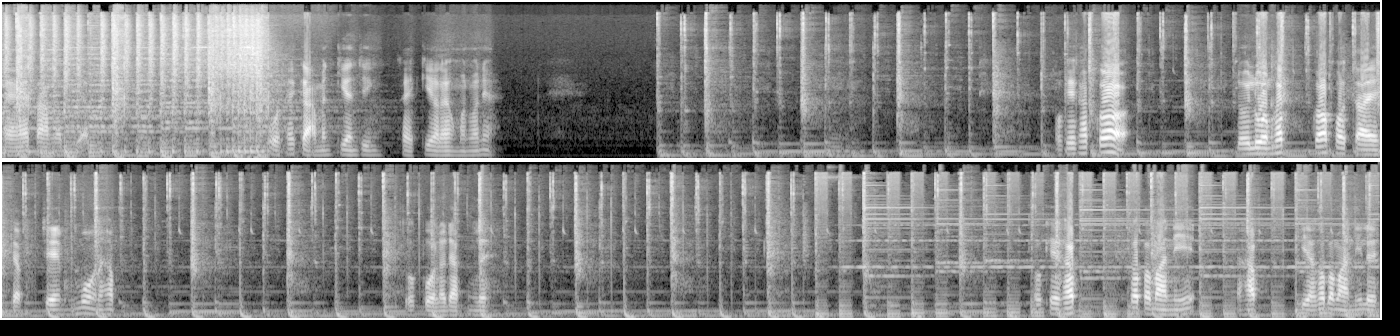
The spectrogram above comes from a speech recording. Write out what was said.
แพ้ตามระเบียบโอ้ไทกะมันเกียนจริง ใส่เกียร์อะไรของมันวะเนี่ยโอเคครับก็โดยรวมครับก็พอใจกับเจมม่วงนะครับ ตัวปวดระดับหนึงเลย โอเคครับ ก็ประมาณนี้นะครับเกียร์ก็ประมาณนี้เลย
